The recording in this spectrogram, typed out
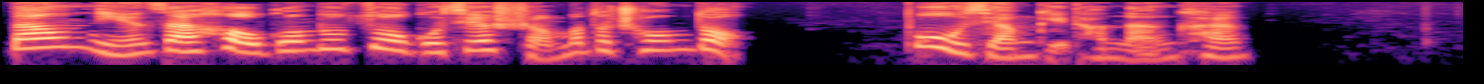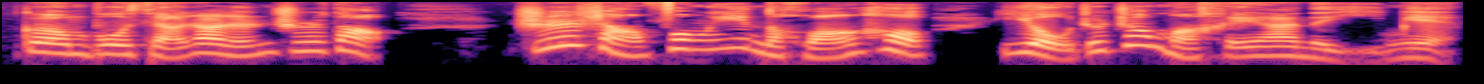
当年在后宫都做过些什么的冲动，不想给她难堪，更不想让人知道执掌封印的皇后有着这么黑暗的一面。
